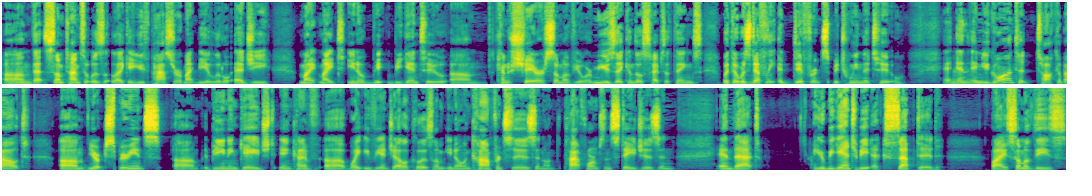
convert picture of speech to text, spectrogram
Um, mm. That sometimes it was like a youth pastor might be a little edgy, might might you know be, begin to um, kind of share some of your music and those types of things. But there was mm. definitely a difference between the two, and mm. and, mm-hmm. and, you go on to talk about. Um, your experience um, being engaged in kind of uh, white evangelicalism, you know, in conferences and on platforms and stages, and and that you began to be accepted by some of these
